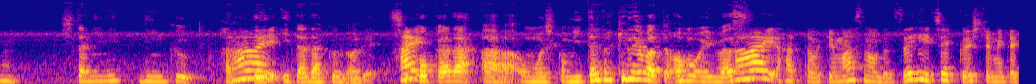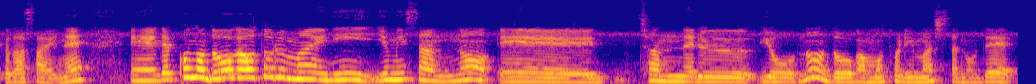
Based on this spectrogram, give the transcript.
うん下にね、リンク貼っはいていただくので、はいそこから、あお申し込みいただければと思います。はい、貼っておきますので、ぜひチェックしてみてくださいね。えーで、この動画を撮る前に、ユミさんの、えーチャンネル用の動画も撮りましたので、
